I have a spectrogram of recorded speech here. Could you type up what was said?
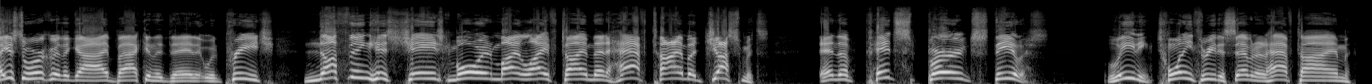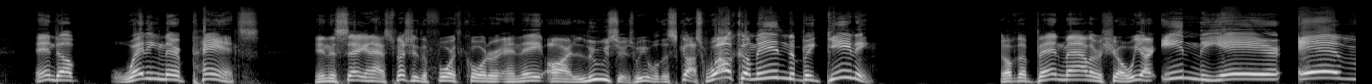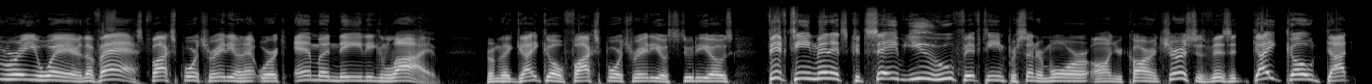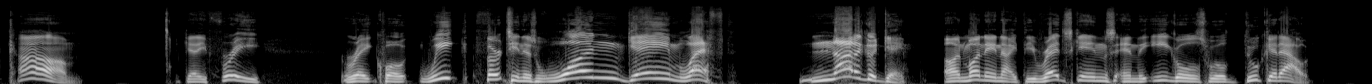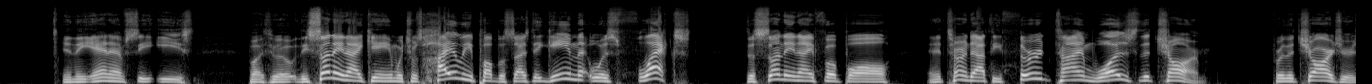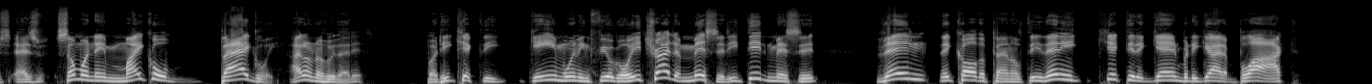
I used to work with a guy back in the day that would preach nothing has changed more in my lifetime than halftime adjustments. And the Pittsburgh Steelers, leading 23 to 7 at halftime, end up wetting their pants in the second half, especially the fourth quarter, and they are losers. We will discuss. Welcome in the beginning of the Ben Maller Show. We are in the air everywhere. The vast Fox Sports Radio Network emanating live from the Geico Fox Sports Radio studios. 15 minutes could save you 15% or more on your car insurance. Just visit geico.com. Get a free rate quote. Week 13, there's one game left. Not a good game on Monday night, the Redskins and the Eagles will duke it out in the NFC East. But uh, the Sunday night game, which was highly publicized, a game that was flexed to Sunday night football, and it turned out the third time was the charm for the Chargers as someone named Michael Badgley, I don't know who that is, but he kicked the game winning field goal. He tried to miss it, he did miss it. Then they called the penalty. Then he kicked it again, but he got it blocked.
